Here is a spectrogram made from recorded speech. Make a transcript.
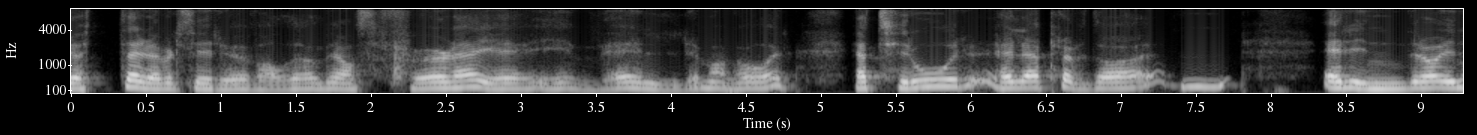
røtter, dvs. Si Rød valgallianse, før det i, i, veldig mange år. Jeg tror, eller jeg prøvde å mm, erindre, og i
